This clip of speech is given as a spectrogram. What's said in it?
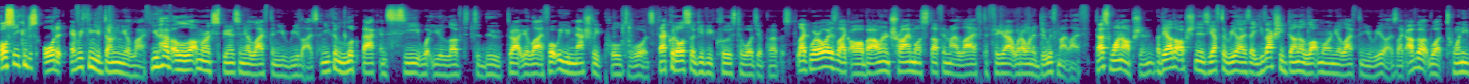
Also, you can just audit everything you've done in your life. You have a lot more experience in your life than you realize. And you can look back and see what you loved to do throughout your life. What were you naturally pulled towards? That could also give you clues towards your purpose. Like we're always like, oh, but I want to try more stuff in my life to figure out what I want to do with my life. That's one option. But the other option is you have to realize that you've actually done a lot more in your life than you realize. Like I've got what 20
